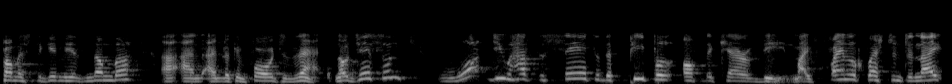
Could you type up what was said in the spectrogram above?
promised to give me his number, uh, and I'm looking forward to that. Now, Jason, what do you have to say to the people of the Caribbean? My final question tonight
